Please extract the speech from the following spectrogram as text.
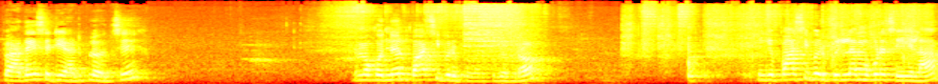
இப்போ அதே சட்டி அடுப்பில் வச்சு நம்ம கொஞ்சம் பாசிப்பருப்பு வறுத்துக்கிறோம் நீங்கள் பாசிப்பருப்பு இல்லாமல் கூட செய்யலாம்.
